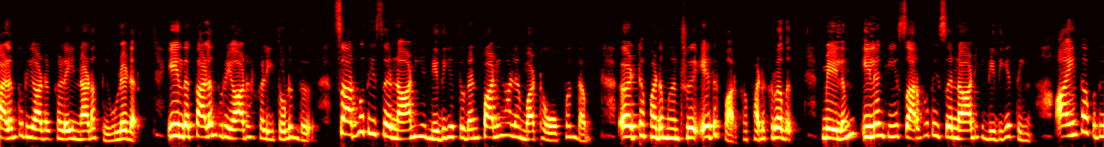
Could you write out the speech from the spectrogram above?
கலந்துரையாடல்களை நடத்தியுள்ளனர். இந்த கலந்துரையாடல்களை தொடர்ந்து சர்வதேச நாணய நிதியத்துடன் பணியாளர் மட்ட ஒப்பந்தம் எட்டப்படும் என்று எதிர்பார்க்கப்படுகிறது. மேலும் இலங்கை சர்வதேச நாணய நிதியத்தின் ஐந்தாவது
